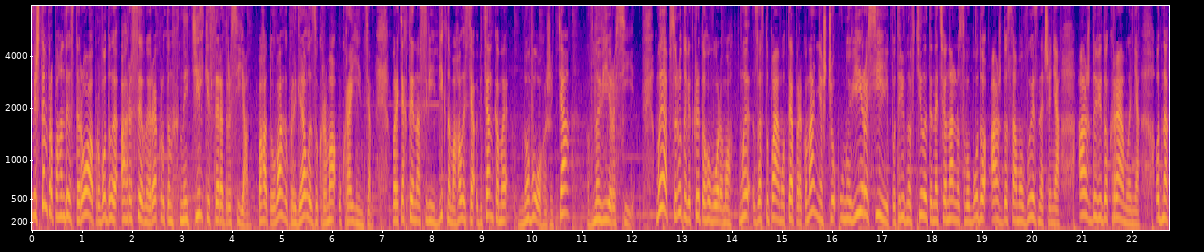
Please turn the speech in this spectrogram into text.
Між тим, пропагандисти РОА проводили агресивний рекрутинг не тільки серед росіян. Багато уваги приділяли, зокрема, українцям. Перетягти на свій бік намагалися обіцянками нового життя в новій Росії. Ми абсолютно відкрито говоримо. Ми заступаємо те переконання, що у новій Росії потрібно втілити національну свободу аж до самовизначення, аж до відокремлення. Однак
